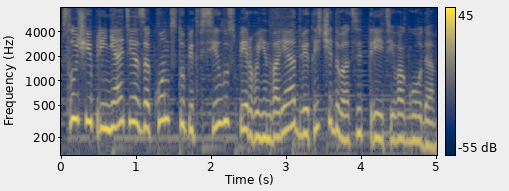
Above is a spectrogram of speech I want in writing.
В случае принятия закон вступит в силу с 1 января 2023 года.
